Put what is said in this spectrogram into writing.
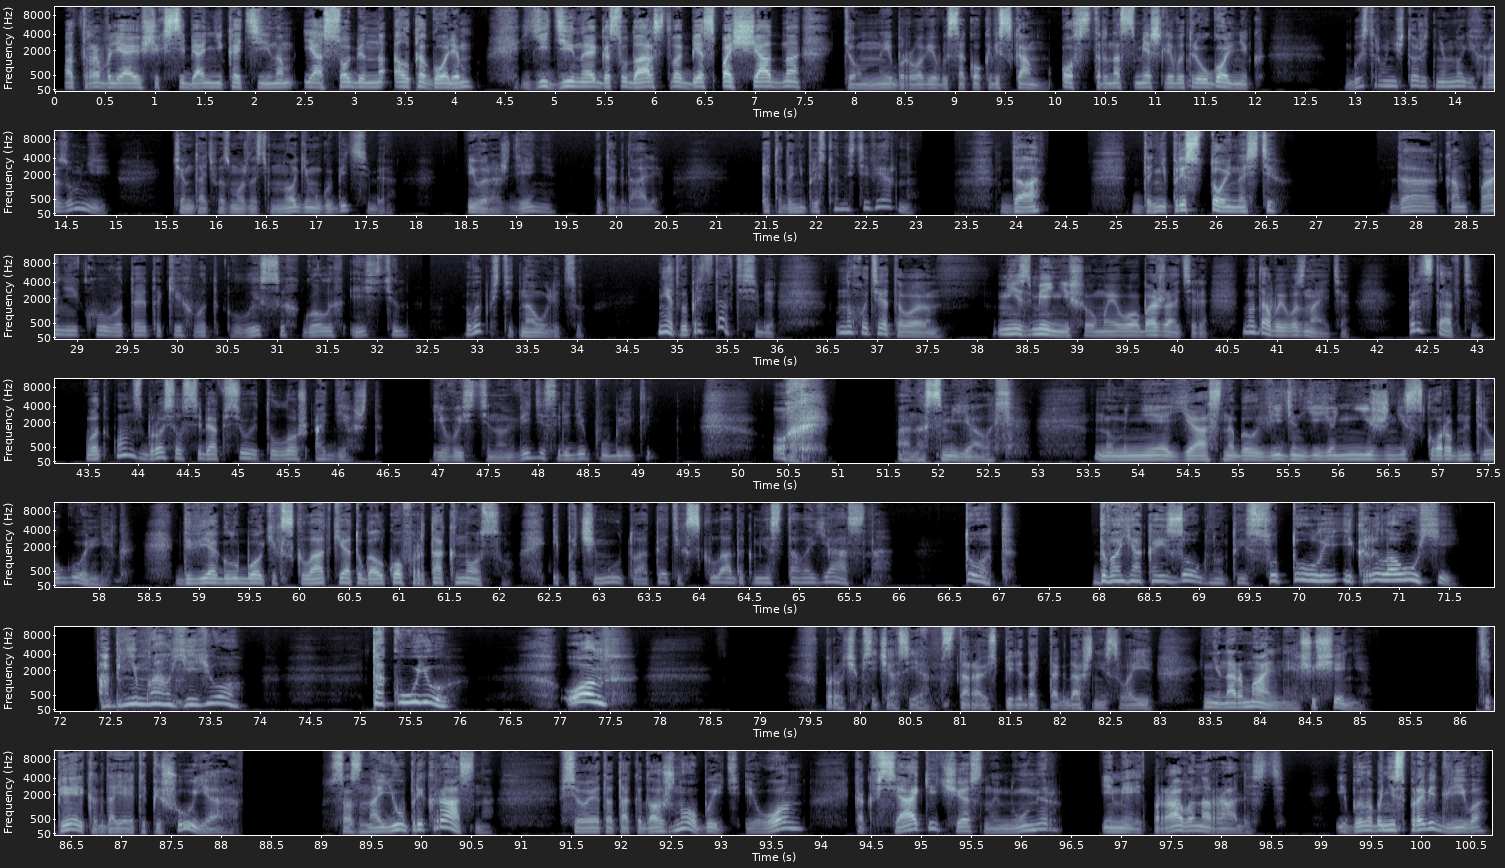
отравляющих себя никотином и особенно алкоголем. Единое государство беспощадно, темные брови высоко к вискам, острый насмешливый треугольник. Быстро уничтожить немногих разумней, чем дать возможность многим губить себя. И вырождение, и так далее. Это до непристойности верно? Да, до непристойности. Да, компанийку вот таких вот лысых голых истин выпустить на улицу. Нет, вы представьте себе, ну хоть этого неизменнейшего моего обожателя, ну да, вы его знаете. Представьте, вот он сбросил с себя всю эту ложь одежд и в истинном виде среди публики. Ох, она смеялась но мне ясно был виден ее нижний скорбный треугольник, две глубоких складки от уголков рта к носу, и почему-то от этих складок мне стало ясно. Тот, двояко изогнутый, сутулый и крылоухий, обнимал ее, такую. Он... Впрочем, сейчас я стараюсь передать тогдашние свои ненормальные ощущения. Теперь, когда я это пишу, я сознаю прекрасно. Все это так и должно быть, и он, как всякий честный номер, имеет право на радость. И было бы несправедливо.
